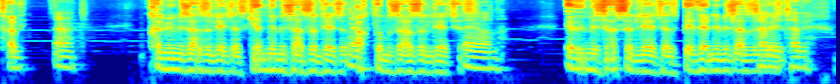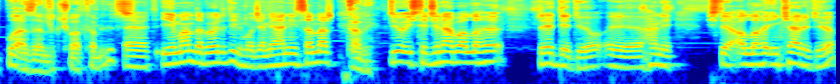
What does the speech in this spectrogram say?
Tabii. Evet. Kalbimizi hazırlayacağız, kendimizi hazırlayacağız, Evet. aklımızı hazırlayacağız, Eyvallah. evimizi hazırlayacağız, bedenimizi Tabii hazırlayacağız. tabii. Bu hazırlık çoğaltabiliriz. Evet. İman da böyle değil mi hocam? Yani insanlar Tabii. diyor işte Cenab-ı Allah'ı reddediyor. Ee, hani işte Allah'ı inkar ediyor.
